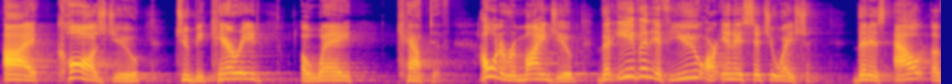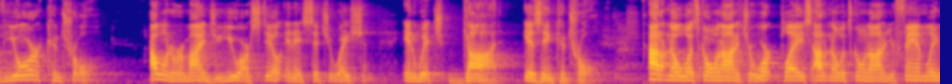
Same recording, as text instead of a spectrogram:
I caused you to be carried away captive. I want to remind you that even if you are in a situation that is out of your control, I want to remind you, you are still in a situation in which God is in control. I don't know what's going on at your workplace. I don't know what's going on in your family.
